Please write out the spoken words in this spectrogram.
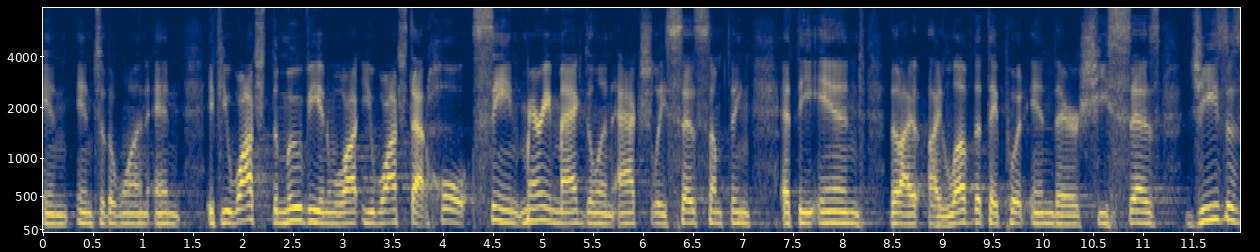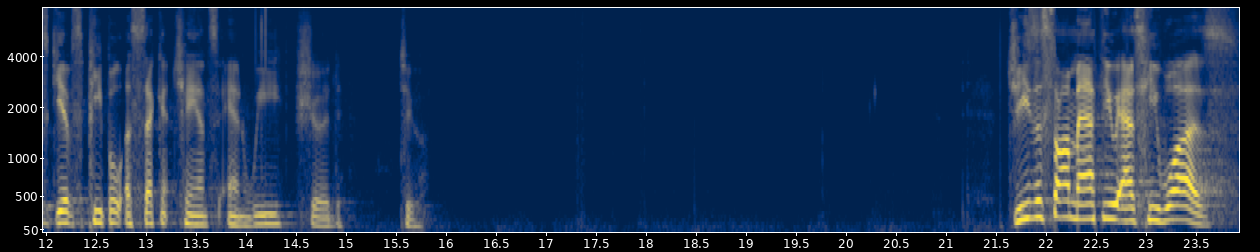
in, into the one. And if you watch the movie and what you watch that whole scene, Mary Magdalene actually says something at the end that I, I love that they put in there. She says, Jesus gives people a second chance, and we should too. Jesus saw Matthew as he was.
